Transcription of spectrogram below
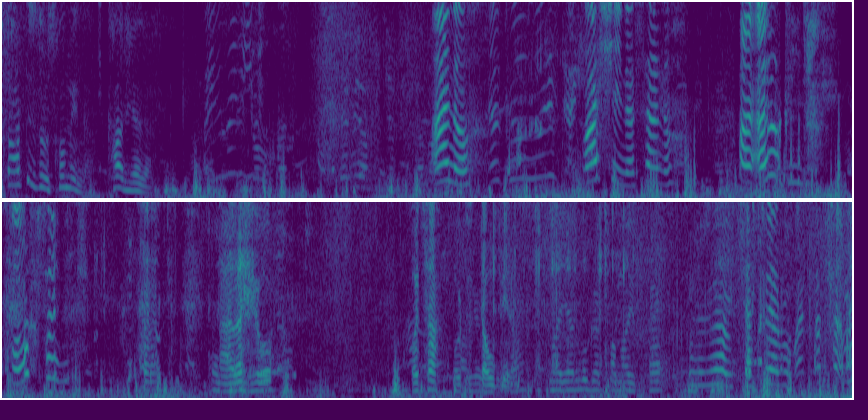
სტარტის დროს ხომ მინდა? ქარი არა. ანუ მაშინას, ანუ აი, არა გინდა. მოხსენით. არა ხო 20 20 დაუპირა. აი არ მოგაყვა მაიფა. რა ვიცი, არც ვერ მოგაყვა.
